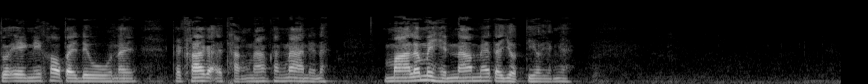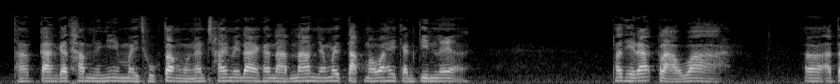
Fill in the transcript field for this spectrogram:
ตัวเองนี่เข้าไปดูในคล้ายๆกับไอ้ถังน้ำข้างหน้าเนี่ยนะมาแล้วไม่เห็นน้ำแม้แต่หยดเดียวย่างไง ถ้าการกระทำอย่างนี้ไม่ถูกต้องว่างั้นใช้ไม่ได้ขนาดน้ำยังไม่ตักมาไว้ให้กันกินเลยพระเทระกล่าวว่าอาต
